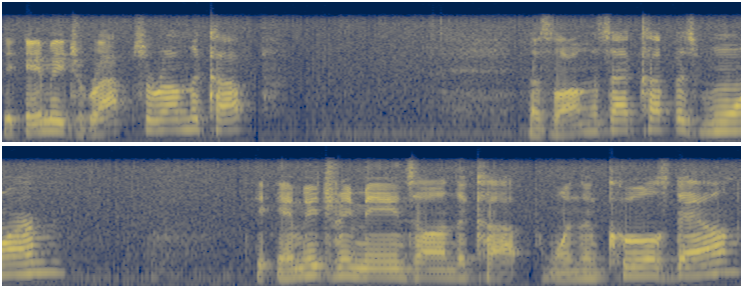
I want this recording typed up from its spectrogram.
The image wraps around the cup. As long as that cup is warm, the image remains on the cup. When it cools down,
